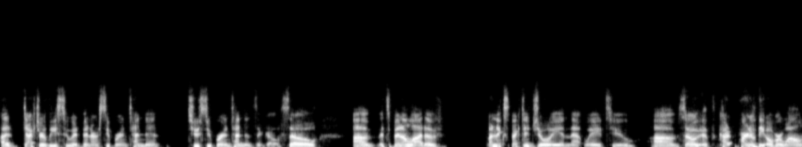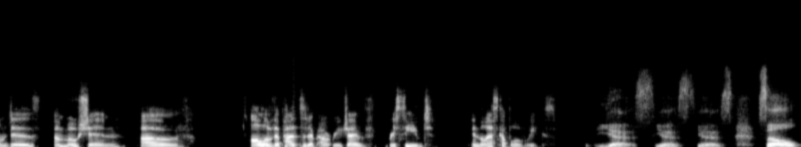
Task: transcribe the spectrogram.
a Dr. Lease, who had been our superintendent two superintendents ago. So um, it's been a lot of unexpected joy in that way too. Um, so it's part of the overwhelmed is emotion of all of the positive outreach I've received in the last couple of weeks. Yes, yes, yes. So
